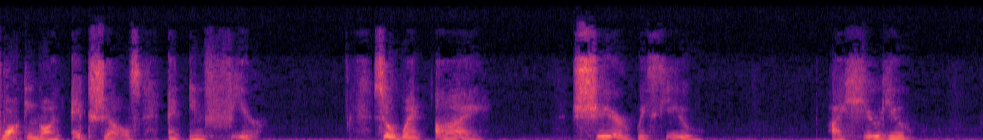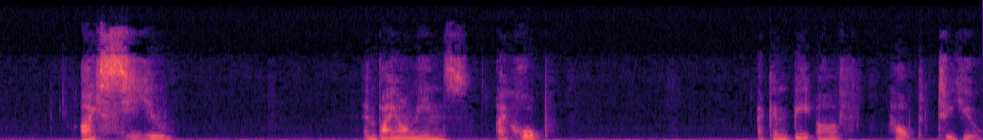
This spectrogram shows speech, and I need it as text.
walking on eggshells and in fear. So when I share with you, I hear you, I see you, and by all means, I hope I can be of help to you,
